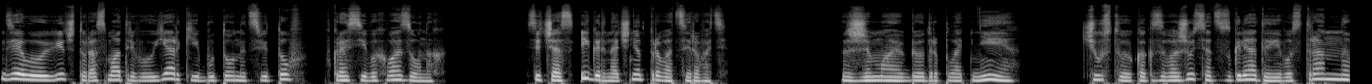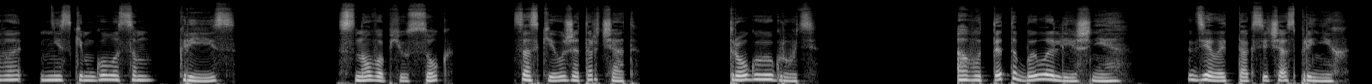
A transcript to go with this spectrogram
Делаю вид, что рассматриваю яркие бутоны цветов в красивых вазонах. Сейчас Игорь начнет провоцировать. Сжимаю бедра плотнее, Чувствую, как завожусь от взгляда его странного низким голосом «Крис». Снова пью сок, соски уже торчат. Трогаю грудь. А вот это было лишнее. Делать так сейчас при них.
